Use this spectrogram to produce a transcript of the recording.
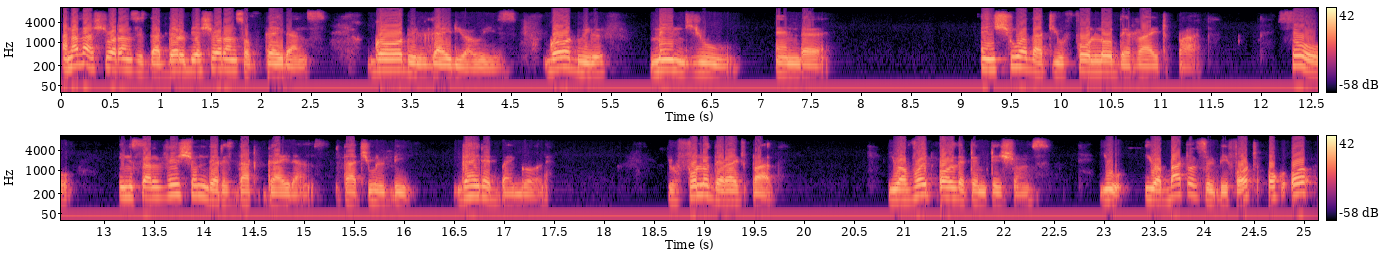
another assurance is that there will be assurance of guidance. God will guide your ways. God will mend you and uh, ensure that you follow the right path. So, in salvation, there is that guidance that you will be guided by God. You follow the right path. You avoid all the temptations. You your battles will be fought, or, or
